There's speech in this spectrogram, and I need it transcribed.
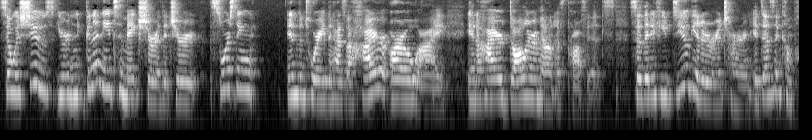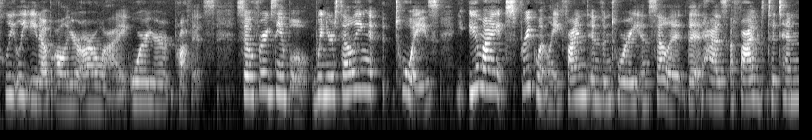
So with shoes, you're going to need to make sure that you're sourcing inventory that has a higher ROI and a higher dollar amount of profits so that if you do get a return, it doesn't completely eat up all your ROI or your profits. So for example, when you're selling toys, you might frequently find inventory and sell it that has a five to $10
